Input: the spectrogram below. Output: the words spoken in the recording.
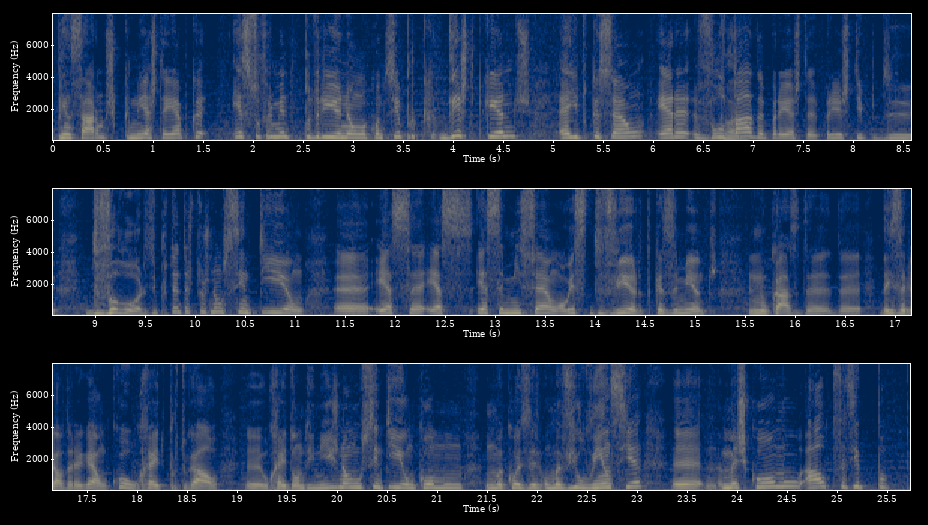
pensarmos que nesta época esse sofrimento poderia não acontecer porque desde pequenos a educação era voltada claro. para, esta, para este tipo de, de valores e portanto as pessoas não sentiam uh, essa, essa, essa missão ou esse dever de casamento no caso da Isabel de Aragão com o rei de Portugal, uh, o rei Dom Dinis, não o sentiam como um, uma coisa, uma violência, uh, mas como algo que fazia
